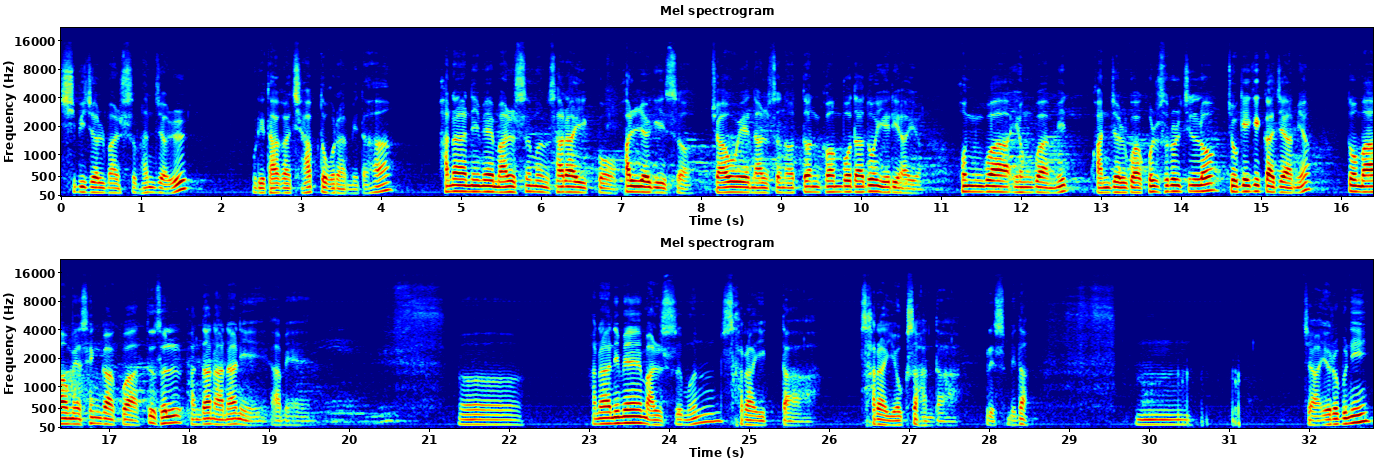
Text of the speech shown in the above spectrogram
12절 말씀 한 절 우리 다 같이 합독을 합니다. 하나님의 말씀은 살아있고 활력이 있어 좌우의 날선 어떤 검보다도 예리하여 혼과 영과 및 관절과 골수를 찔러 쪼개기까지 하며 또 마음의 생각과 뜻을 판단하나니 아멘. 어, 하나님의 말씀은 살아있다, 살아 역사한다 그랬습니다. 음, 자 여러분이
